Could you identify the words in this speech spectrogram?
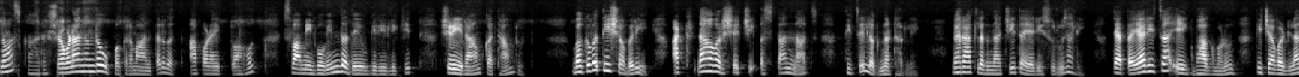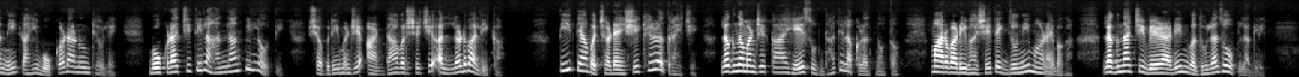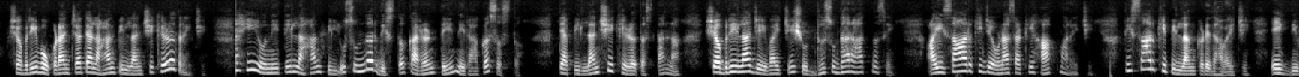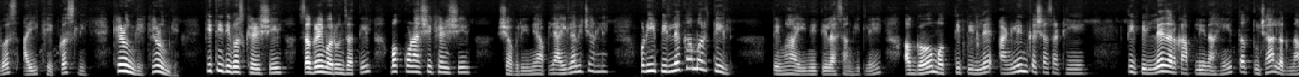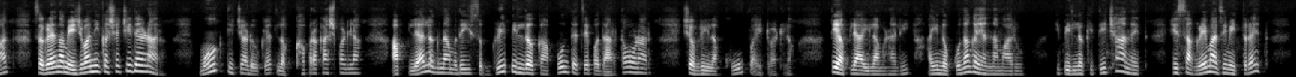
नमस्कार. श्रवणानंद उपक्रमांतर्गत आपण ऐकतो आहोत स्वामी गोविंद देवगिरी लिखित श्रीराम कथामृत. भगवती शबरी आठ दहा वर्षाची असतानाच तिचे लग्न ठरले. घरात लग्नाची तयारी सुरू झाली. त्या तयारीचा एक भाग म्हणून तिच्या वडिलांनी काही बोकड आणून ठेवले. बोकडाची ती लहान लहान पिल्लं होती. शबरी म्हणजे आठ दहा वर्षाची अल्लड बालिका. ती त्या बछड्यांशी खेळत राहायची. लग्न म्हणजे काय हे सुद्धा तिला कळत नव्हतं. मारवाडी भाषेत एक जुनी म्हण आहे बघा लग्नाची वेळ आली वधूला झोप लागली. शबरी बोकडांच्या त्या लहान पिल्लांशी खेळत राहायची. ही योनीतील लहान पिल्लू सुंदर दिसतं कारण ते निरागस असतं. त्या पिल्लांशी खेळत असताना शबरीला जेवायची शुद्धसुद्धा राहत नसे. आई सारखी जेवणासाठी हाक मारायची. ती सारखी पिल्लांकडे धावायची. एक दिवस आई खेकसली खेळून घे खेळून घे. किती दिवस खेळशील? सगळे मरून जातील. मग कोणाशी खेळशील? शबरीने आपल्या आईला विचारले. पण ही पिल्ले का मरतील? तेव्हा आईने तिला सांगितले अगं मग ती पिल्ले आणलीन कशासाठी? ती पिल्ले जर कापली नाही तर तुझ्या लग्नात सगळ्यांना मेजवानी कशाची देणार? मग तिच्या डोक्यात लख्ख प्रकाश पडला. आपल्या लग्नामध्ये ही सगळी पिल्लं कापून त्याचे पदार्थ होणार. शबरीला खूप वाईट वाटलं. ती आपल्या आईला म्हणाली आई नको ना गयांना मारू. ही पिल्लं किती छान आहेत. हे सगळे माझे मित्र आहेत.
